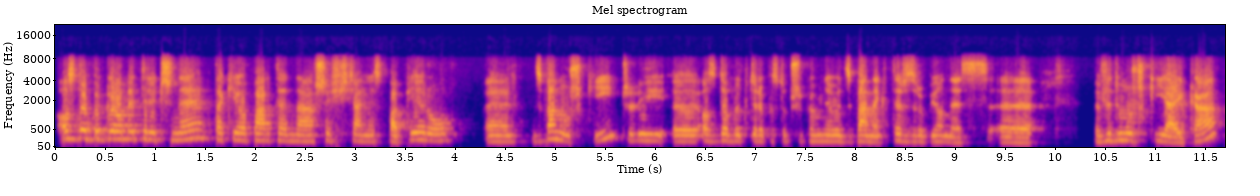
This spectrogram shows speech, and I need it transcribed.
Ozdoby geometryczne, takie oparte na sześcianie z papieru, e, dzbanuszki, czyli e, ozdoby, które po prostu przypominały dzbanek, też zrobione z e, wydmuszki jajka.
